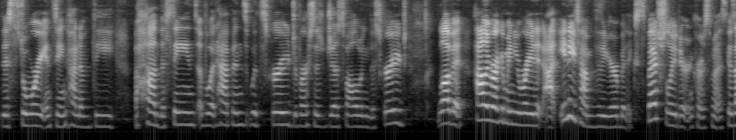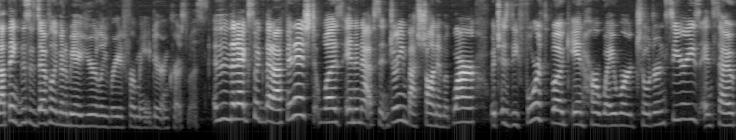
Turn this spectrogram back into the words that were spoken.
this story and seeing kind of the behind the scenes of what happens with Scrooge versus just following the Scrooge. Love it. Highly recommend you read it at any time of the year, but especially during Christmas, because I think this is definitely going to be a yearly read for me during Christmas. And then the next book that I finished was In an Absent Dream by Seanan McGuire, which is the fourth book in her Wayward Children series. And so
